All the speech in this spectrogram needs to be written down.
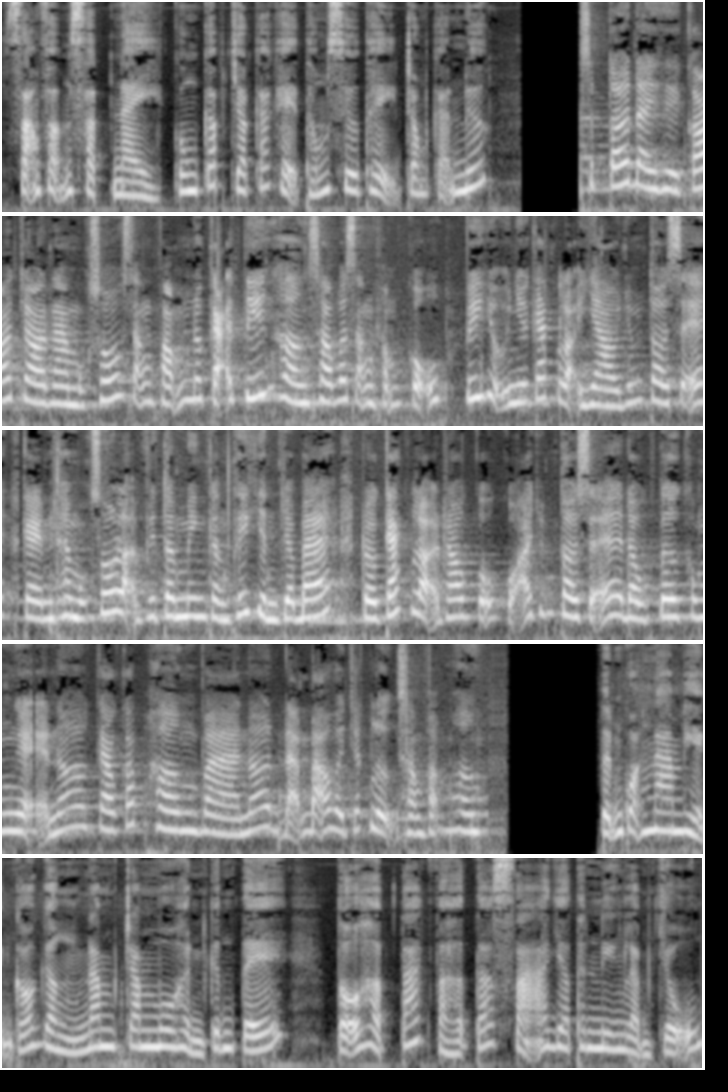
Sản phẩm sạch này cung cấp cho các hệ thống siêu thị trong cả nước Sắp tới đây thì có cho ra một số sản phẩm nó cải tiến hơn so với sản phẩm cũ. Ví dụ như các loại dầu chúng tôi sẽ kèm thêm một số loại vitamin cần thiết dành cho bé. Rồi các loại rau củ quả chúng tôi sẽ đầu tư công nghệ nó cao cấp hơn và nó đảm bảo về chất lượng sản phẩm hơn. Tỉnh Quảng Nam hiện có gần 500 mô hình kinh tế, tổ hợp tác và hợp tác xã do thanh niên làm chủ.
